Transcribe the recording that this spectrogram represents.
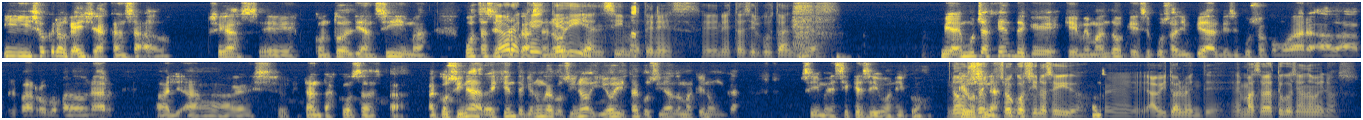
Y yo creo que ahí llegas cansado, llegas eh, con todo el día encima. Vos estás ¿Y en ahora tu casa, ¿no? qué día encima tenés en estas circunstancias? Mira, hay mucha gente que, que, me mandó que se puso a limpiar, que se puso a acomodar, a, a preparar ropa para donar, a, a tantas cosas, a, cocinar. Hay gente que nunca cocinó y hoy está cocinando más que nunca. Sí, me decís que sí, vos, Nico. No, ¿Qué yo, yo cocino seguido, eh, habitualmente. Es más, ahora estoy cocinando menos.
